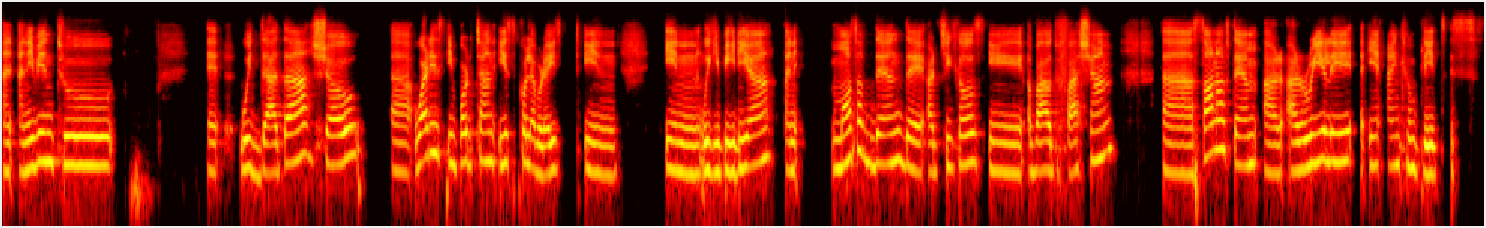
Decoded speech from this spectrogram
and, and even to with data show what is important is collaborate in in Wikipedia and most of them the articles in, about fashion. Uh, some of them are, are really incomplete. It's,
